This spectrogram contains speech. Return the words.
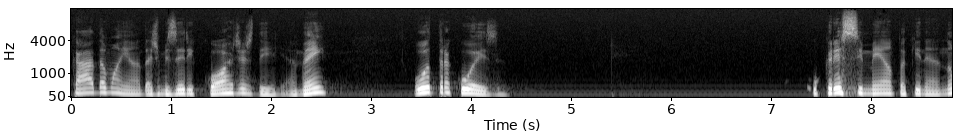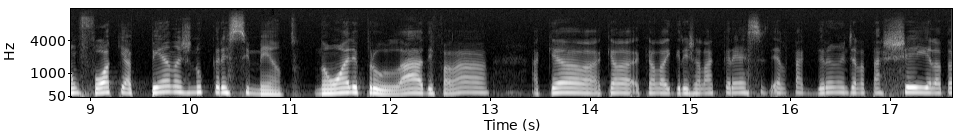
cada manhã, das misericórdias dEle. Amém? Outra coisa, o crescimento aqui, né? Não foque apenas no crescimento. Não olhe para o lado e fale, ah, aquela, aquela, aquela igreja lá cresce, ela está grande, ela está cheia, ela está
